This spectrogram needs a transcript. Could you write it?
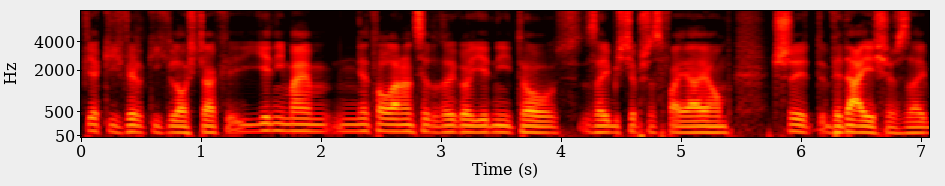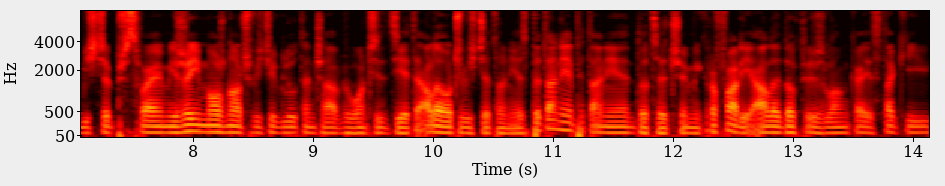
w jakichś wielkich ilościach. Jedni mają nietolerancję do tego, jedni to zajebiście przyswajają, czy wydaje się, że zajebiście przyswajają. Jeżeli można, oczywiście gluten trzeba wyłączyć z diety, ale oczywiście to nie jest pytanie. Pytanie dotyczy mikrofali, ale doktor Zielonka jest taki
